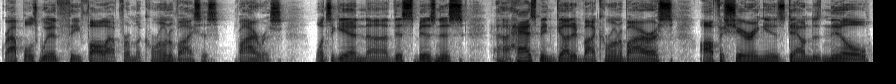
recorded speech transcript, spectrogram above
grapples with the fallout from the coronavirus. Virus. Once again, uh, this business uh, has been gutted by coronavirus. Office sharing is down to nil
